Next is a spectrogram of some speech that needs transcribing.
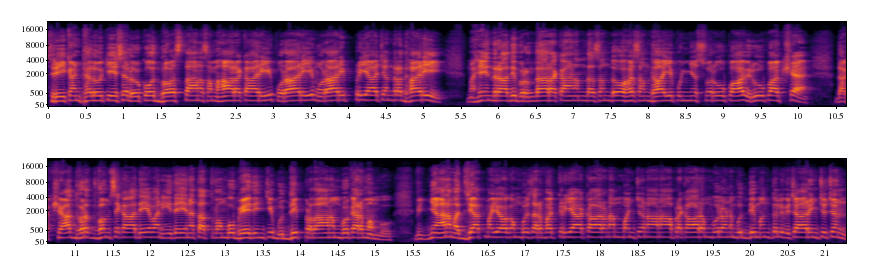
శ్రీకంఠలోకేశ లోకోద్భవస్థాన సంహారకారి పురారి మురారి ప్రియా చంద్రధారి మహేంద్రాది బృందారకానంద సందోహ సంధాయ పుణ్యస్వరూప విరూపాక్ష దక్షాధ్వర్ధ్వంసకాదేవ నీదైన తత్వంబు భేదించి బుద్ధి ప్రధానంబు కర్మంబు విజ్ఞానం అధ్యాత్మయోగంబు సర్వక్రియాకారణం వంచు నానా ప్రకారంబులను బుద్ధిమంతులు విచారించుచున్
